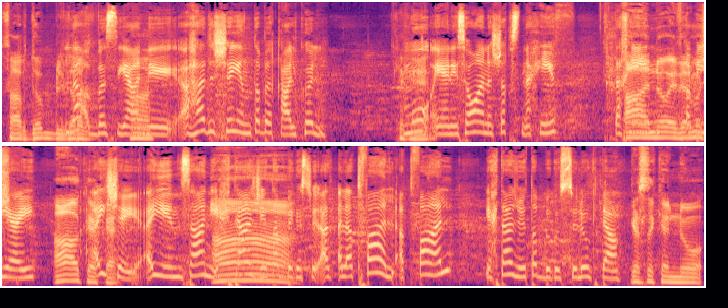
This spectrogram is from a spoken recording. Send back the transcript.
صار دب لا لدرجه بس يعني هذا الشيء ينطبق على الكل. كيف مو يعني؟ يعني سواء الشخص نحيف آه، تخين إنه إذا مش- طبيعي. آه okay أي okay. شيء أي إنسان يحتاج آه. يطبق السلوك الأطفال الأطفال يحتاجوا يطبقوا السلوك ده. قصدك إنه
